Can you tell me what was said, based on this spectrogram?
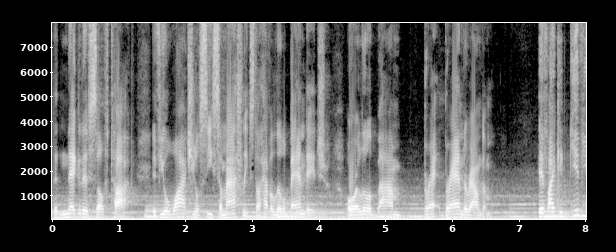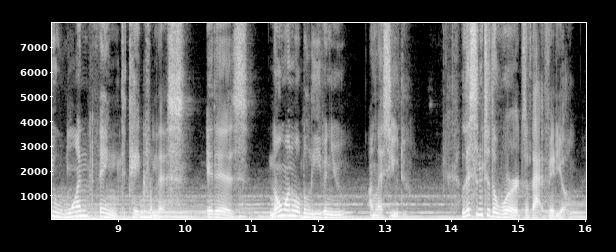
the negative self talk. If you'll watch, you'll see some athletes, they'll have a little bandage or a little um, brand around them if I could give you one thing to take from this, it is no one will believe in you unless you do. Listen to the words of that video.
